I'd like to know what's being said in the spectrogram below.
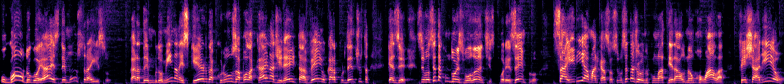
O gol do Goiás demonstra isso. Cara domina na esquerda, cruza, a bola cai na direita, vem o cara por dentro chuta. Quer dizer, se você tá com dois volantes, por exemplo, sairia a marcação. Se você tá jogando com lateral, não com ala, fechariam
